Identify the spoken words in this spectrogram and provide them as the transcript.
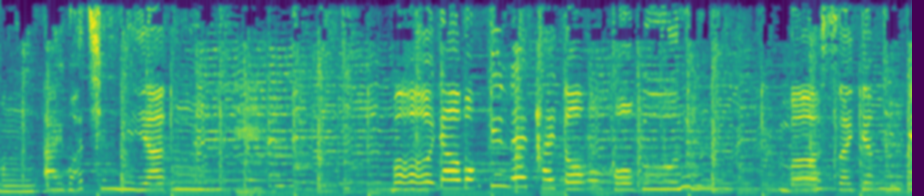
问爱我千年啊毋无要无紧的态度互阮无使强强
